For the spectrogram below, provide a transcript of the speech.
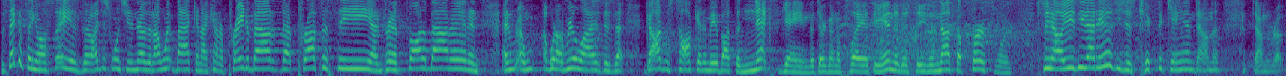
The second thing I'll say is that I just want you to know that I went back and I kind of prayed about that prophecy and kind of thought about it. And, and, what I realized is that God was talking to me about the next game that they're going to play at the end of the season, not the first one. See how easy that is? You just kick the can down the, down the road.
